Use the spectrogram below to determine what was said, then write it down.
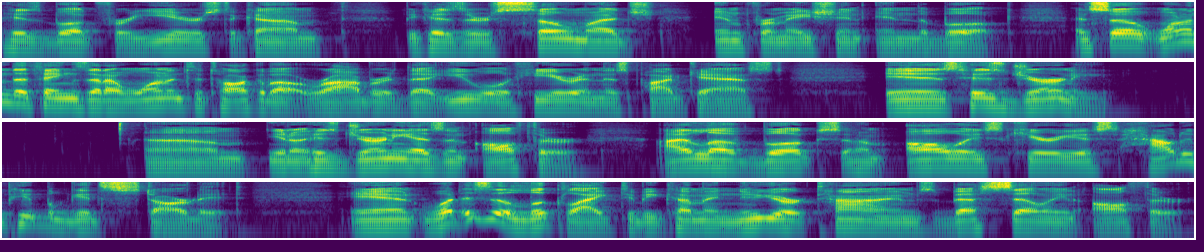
his book for years to come because there's so much information in the book. And so, one of the things that I wanted to talk about Robert that you will hear in this podcast is his journey. Um, you know, his journey as an author. I love books and I'm always curious how do people get started? And what does it look like to become a New York Times best-selling author?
